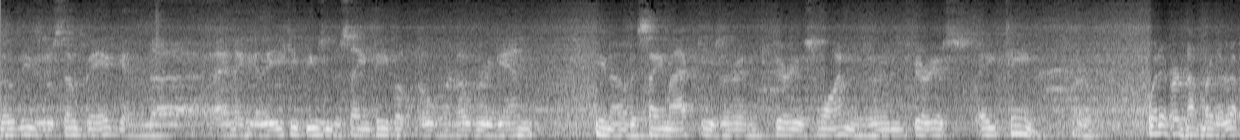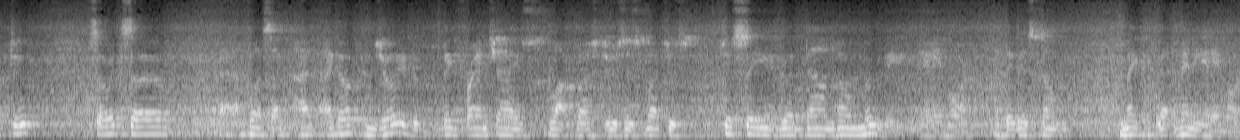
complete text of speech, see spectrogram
movies, they're so big and uh, and they, they keep using the same people over and over again. You know, the same actors are in Furious One, are in Furious 18, or whatever number they're up to. So it's uh, uh, plus I, I, I don't enjoy the big franchise blockbusters as much as just seeing a good down-home movie anymore. They just don't make that many anymore.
